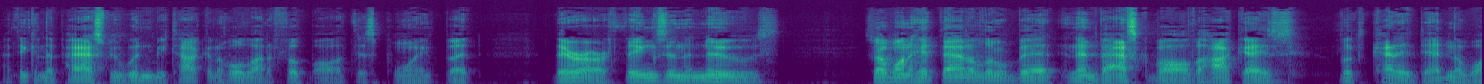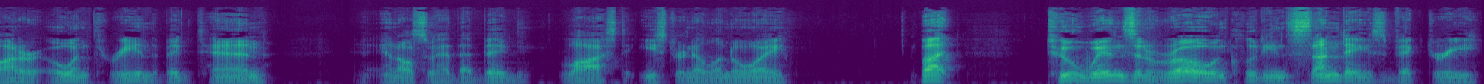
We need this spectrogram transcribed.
I think in the past we wouldn't be talking a whole lot of football at this point, but there are things in the news. So I want to hit that a little bit, and then basketball. The Hawkeyes looked kind of dead in the water, zero and three in the Big Ten, and also had that big lost to Eastern Illinois. But two wins in a row, including Sunday's victory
